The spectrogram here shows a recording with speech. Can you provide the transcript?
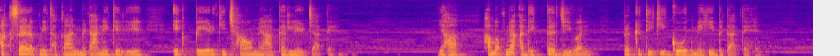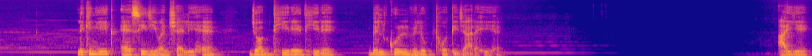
अक्सर अपनी थकान मिटाने के लिए एक पेड़ की छांव में आकर लेट जाते हैं। यहाँ हम अपना अधिकतर जीवन प्रकृति की गोद में ही बिताते हैं। लेकिन ये एक ऐसी जीवन शैली है जो अब धीरे धीरे बिल्कुल विलुप्त होती जा रही है। आइए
